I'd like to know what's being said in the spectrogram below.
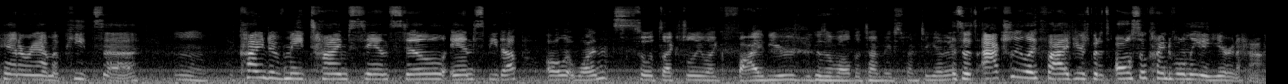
Panorama Pizza Mm. kind of made time stand still and speed up all at once. So it's actually like five years because of all the time they've spent together. So it's actually like five years, but it's also kind of only a year and a half.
